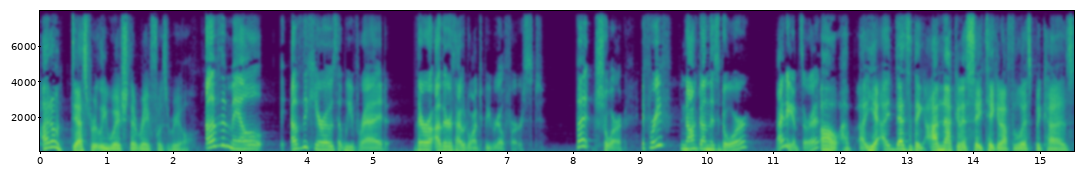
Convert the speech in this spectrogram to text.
I don't desperately wish that Rafe was real. Of the male, of the heroes that we've read, there are others I would want to be real first. But sure, if Rafe knocked on this door, I'd answer it. Oh, uh, yeah, I, that's the thing. I'm not going to say take it off the list because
